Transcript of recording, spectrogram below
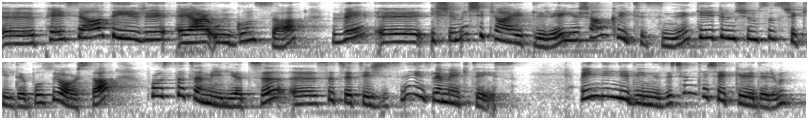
e, PSA değeri eğer uygunsa ve e, işeme şikayetleri yaşam kalitesini geri dönüşümsüz şekilde bozuyorsa prostat ameliyatı e, stratejisini izlemekteyiz. Beni dinlediğiniz için teşekkür ederim.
